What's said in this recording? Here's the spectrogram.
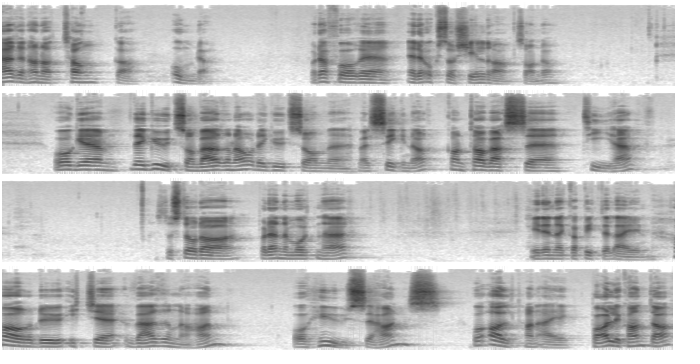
Herren, han har tanker om det. Og Derfor eh, er det også skildra sånn, da. Og eh, det er Gud som verner, og det er Gud som eh, velsigner. Kan ta vers 10 her. Så står det på denne måten her i denne kapittel 1. Har du ikke verna han og huset hans og alt han eier, på alle kanter?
